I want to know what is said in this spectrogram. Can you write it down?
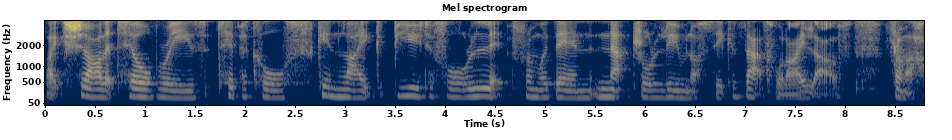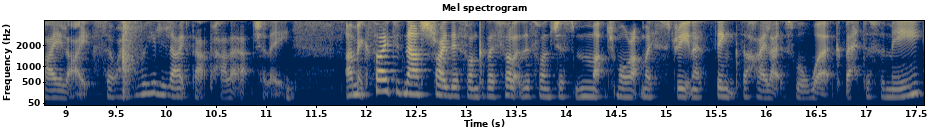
like Charlotte Tilbury's typical skin-like, beautiful, lit from within, natural luminosity, because that's what I love from a highlight. So I really like that palette actually. I'm excited now to try this one because I feel like this one's just much more up my street and I think the highlights will work better for me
